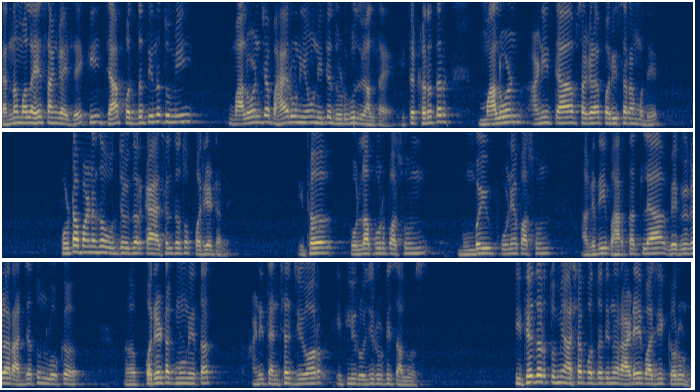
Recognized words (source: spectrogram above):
त्यांना मला हे सांगायचं आहे की ज्या पद्धतीनं तुम्ही मालवणच्या बाहेरून येऊन इथे दुडगूस घालताय इथं खरं तर मालवण आणि त्या सगळ्या परिसरामध्ये पोटापाण्याचा उद्योग जर काय असेल तर तो पर्यटन आहे. इथं कोल्हापूरपासून मुंबई पुण्यापासून अगदी भारतातल्या वेगवेगळ्या राज्यातून लोक पर्यटक म्हणून येतात आणि त्यांच्या जीवावर इथली रोजीरोटी चालू असते. तिथे जर तुम्ही अशा पद्धतीनं राडेबाजी करून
